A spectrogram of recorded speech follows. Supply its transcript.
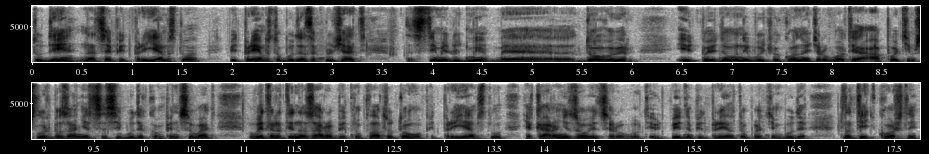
туди, на це підприємство. Підприємство буде заключати з цими людьми е, договір. І відповідно вони будуть виконувати роботи, а потім служба зайнятості буде компенсувати витрати на заробітну плату тому підприємству, яке організовує ці роботи. І відповідно підприємство потім буде платити кошти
